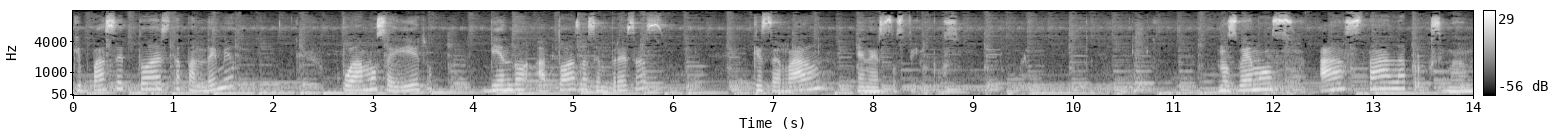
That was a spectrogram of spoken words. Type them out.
que pase toda esta pandemia, podamos seguir viendo a todas las empresas que cerraron en estos tiempos. Nos vemos hasta la próxima.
